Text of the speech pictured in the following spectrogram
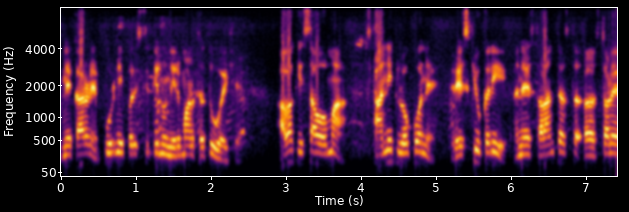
વરસાદને કારણે પૂરની પરિસ્થિતિનું નિર્માણ થતું હોય છે. આવા કિસ્સાઓમાં સ્થાનિક લોકોને રેસ્ક્યુ કરી અને સ્થળાંતર સ્થળે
